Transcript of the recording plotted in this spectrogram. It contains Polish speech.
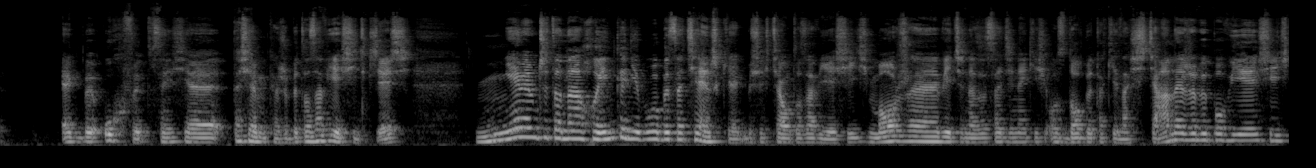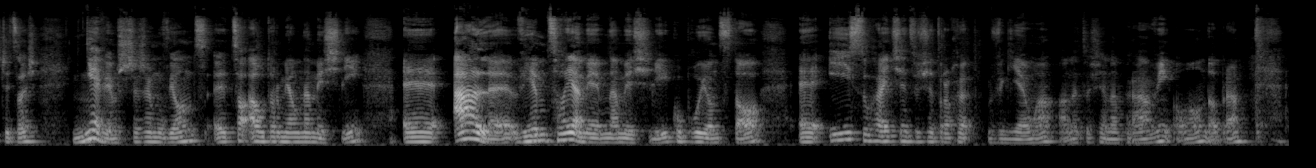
jakby uchwyt, w sensie tasiemkę, żeby to zawiesić gdzieś. Nie wiem, czy to na choinkę nie byłoby za ciężkie, jakby się chciało to zawiesić. Może, wiecie, na zasadzie na jakieś ozdoby takie na ścianę, żeby powiesić, czy coś. Nie wiem, szczerze mówiąc, y, co autor miał na myśli, y, ale wiem, co ja miałem na myśli, kupując to. Y, I słuchajcie, tu się trochę wygięła, ale to się naprawi. O, dobra.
